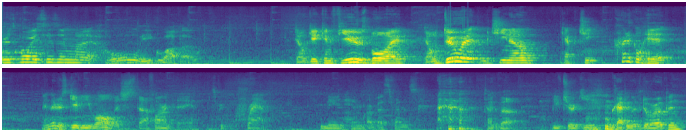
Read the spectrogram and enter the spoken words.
There's voices in my holy guapo. Don't get confused, boy. Don't do it, Machino. Cappuccino. Critical hit. And they're just giving you all this stuff, aren't they? It's freaking crap. Me and him are best friends. Talk about beef jerky. Crappy with the door open.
